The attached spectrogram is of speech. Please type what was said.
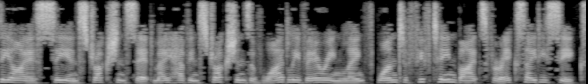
CISC instruction set may have instructions of widely varying length 1 to 15 bytes for x86.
